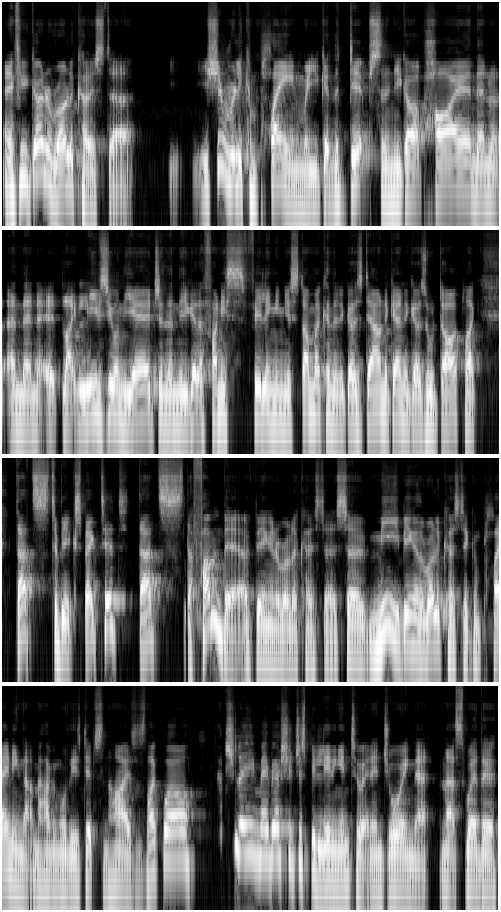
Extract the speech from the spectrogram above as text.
And if you go on a roller coaster, you shouldn't really complain when you get the dips and then you go up high and then and then it like leaves you on the edge and then you get the funny feeling in your stomach and then it goes down again it goes all dark. Like that's to be expected. That's the fun bit of being in a roller coaster. So me being on the roller coaster complaining that i'm having all these dips and highs it's like well actually maybe i should just be leaning into it and enjoying that. And that's where the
